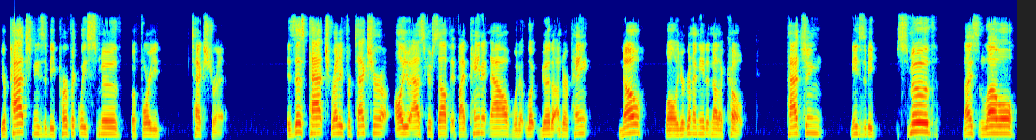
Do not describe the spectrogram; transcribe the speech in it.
Your patch needs to be perfectly smooth before you texture it. Is this patch ready for texture? All you ask yourself, if I paint it now, would it look good under paint? No? Well, you're going to need another coat. Patching needs to be smooth, nice and level,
